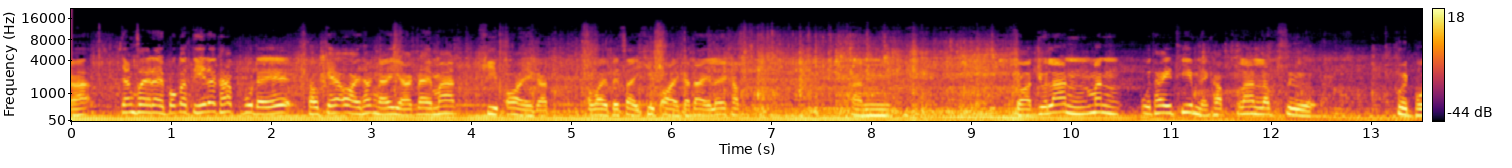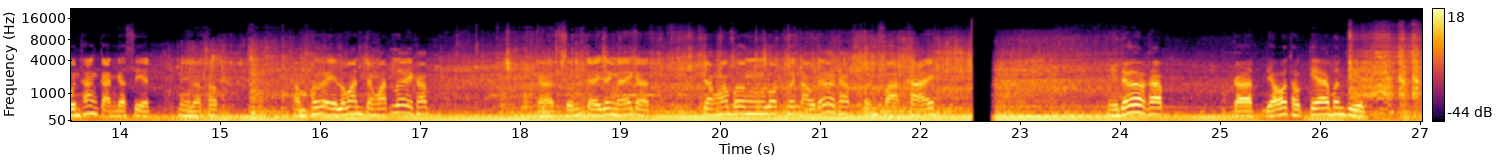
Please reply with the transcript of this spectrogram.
กะยังใส่ได้ปกตินะครับ ผู้ใดเขาแก้อ้อยทั้งไหนอยากได้มาคีบอ้อยก็เอาไว้ไปใส่คีบอ้อยก็ได้เลยครับ อันจอดอยู่ร้านมั่นอุทัยทีมนี่ยครับร้านรับซื้อพืชผลทางการเกษตรนี่แหละครับอำเภอเอราวัณจังหวัดเลยครับ ก็สนใจจังไหนก็จังมาเบิงรถเพิ่นเอาเด้อครับเพิ่นฝากขายนี่เด้อครับก็เดี๋ยวเฒ่าแก่เพิ่นสิเท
